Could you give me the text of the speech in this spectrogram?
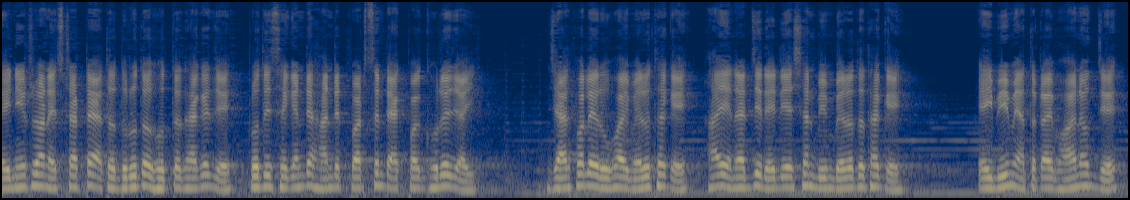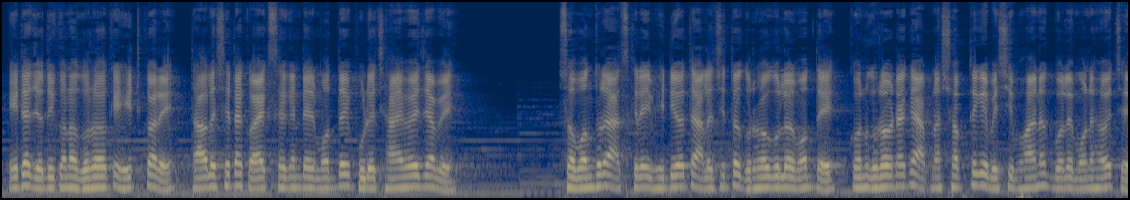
এই নিউট্রন স্টারটা এত দ্রুত ঘুরতে থাকে যে প্রতি সেকেন্ডে হান্ড্রেড পার্সেন্ট এক পাক ঘুরে যায়, যার ফলে উভয় মেরু থেকে হাই এনার্জি রেডিয়েশন বিম বেরোতে থাকে। এই বিম এতটাই ভয়ানক যে এটা যদি কোনো গ্রহকে হিট করে, তাহলে সেটা কয়েক সেকেন্ডের মধ্যেই পুড়ে ছাই হয়ে যাবে। সো বন্ধুরা, আজকের এই ভিডিওতে আলোচিত গ্রহগুলোর মধ্যে কোন গ্রহটাকে আপনার সবথেকে বেশি ভয়ানক বলে মনে হয়েছে,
